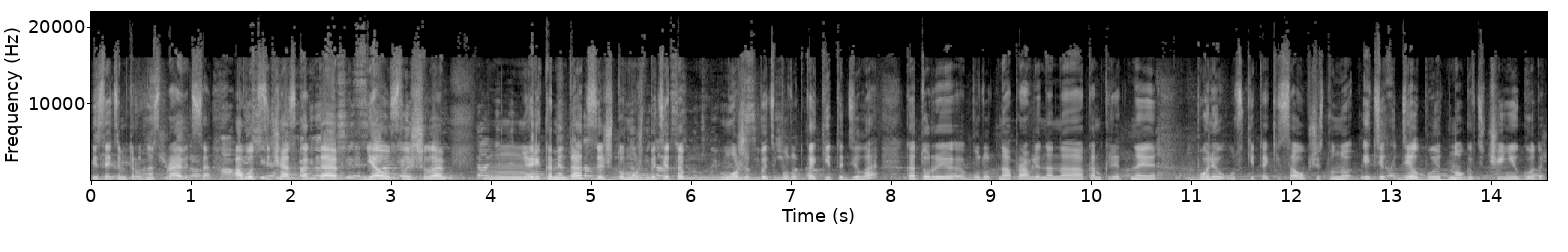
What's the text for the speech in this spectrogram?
и с этим трудно справиться. А вот сейчас, когда я услышала рекомендации, что, может быть, это, может быть, будут какие-то дела, которые будут направлены на конкретные, более узкие такие сообщества, но этих дел будет много в течение года.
